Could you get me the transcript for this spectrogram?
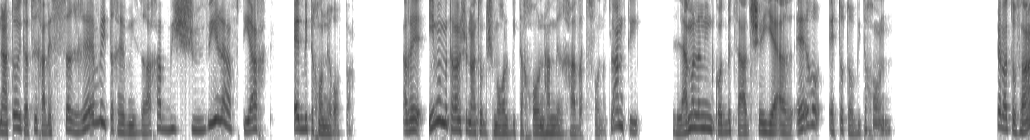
נאט"ו הייתה צריכה לסרב להתרחב מזרחה בשביל להבטיח את ביטחון אירופה. הרי אם המטרה של נאט"ו לשמור על ביטחון המרחב הצפון אטלנטי, למה לא לנקוט בצעד שיערער את אותו ביטחון? שאלה טובה,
